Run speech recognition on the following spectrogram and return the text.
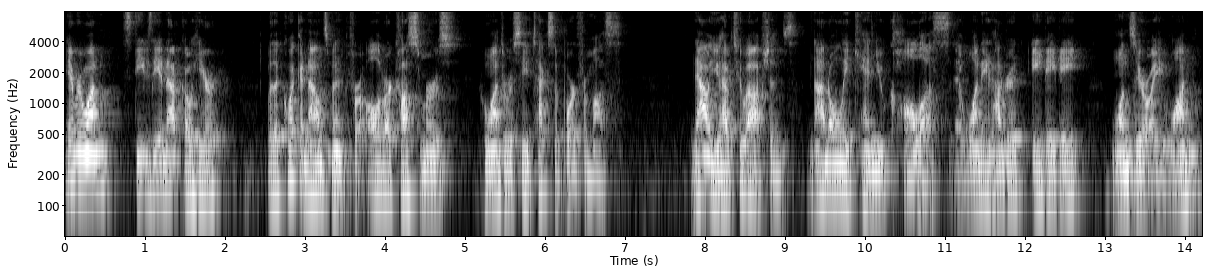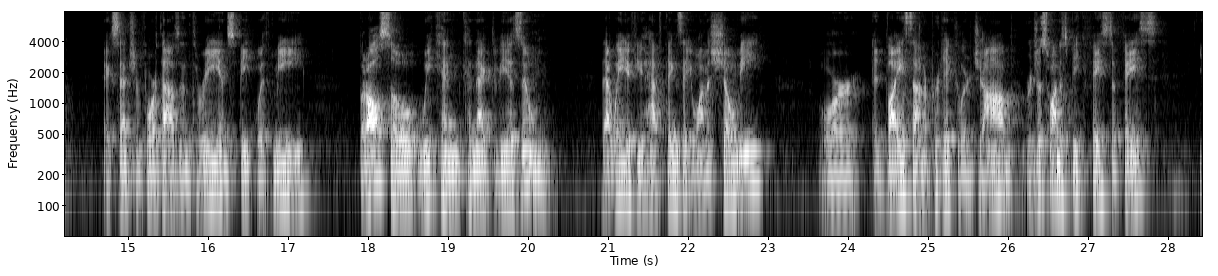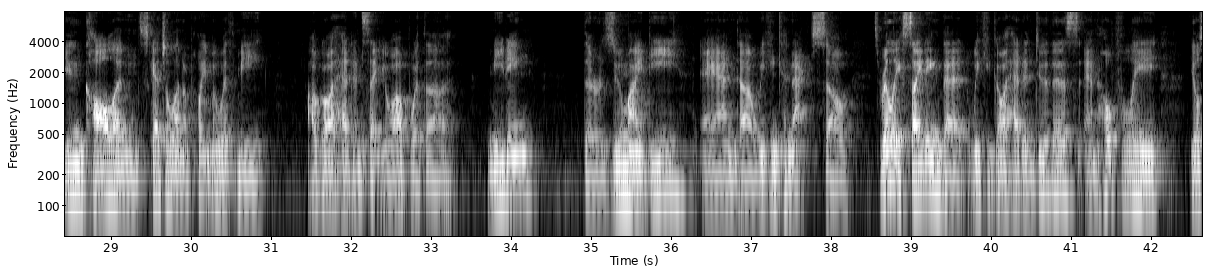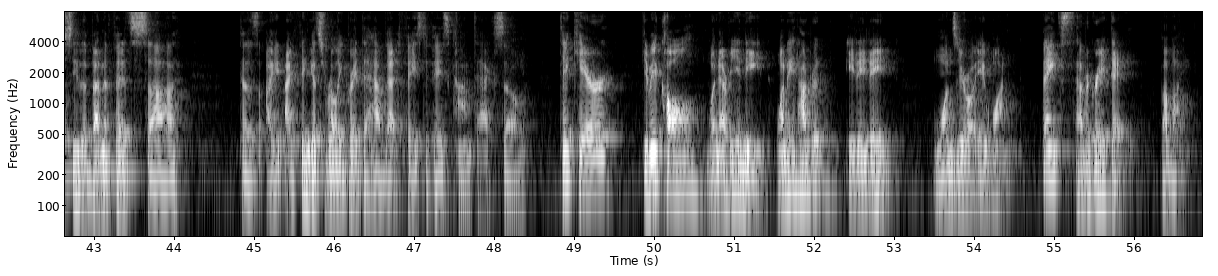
Hey everyone, Steve Zianepko here with a quick announcement for all of our customers who want to receive tech support from us. Now you have two options. Not only can you call us at 1-800-888-1081, extension 4003 and speak with me, but also we can connect via Zoom. That way if you have things that you want to show me or advice on a particular job or just want to speak face to face, you can call and schedule an appointment with me. I'll go ahead and set you up with a meeting, their Zoom ID, and uh, we can connect. So it's really exciting that we can go ahead and do this, and hopefully you'll see the benefits because uh, I, I think it's really great to have that face-to-face -face contact. So take care, give me a call whenever you need, 1-800-888-1081. Thanks, have a great day. Bye-bye.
